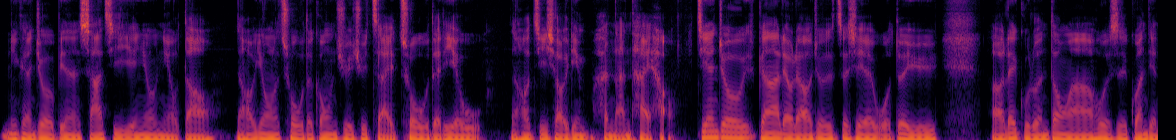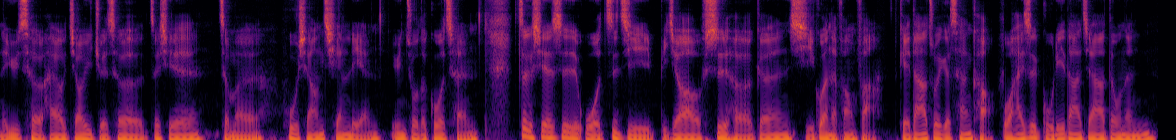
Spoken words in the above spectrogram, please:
你可能就变成杀鸡焉用牛刀，然后用了错误的工具去宰错误的猎物，然后绩效一定很难太好。今天就跟大家聊聊，就是这些我对于啊、呃、类股轮动啊，或者是观点的预测，还有交易决策这些怎么。互相牵连运作的过程，这些是我自己比较适合跟习惯的方法，给大家做一个参考。我还是鼓励大家都能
